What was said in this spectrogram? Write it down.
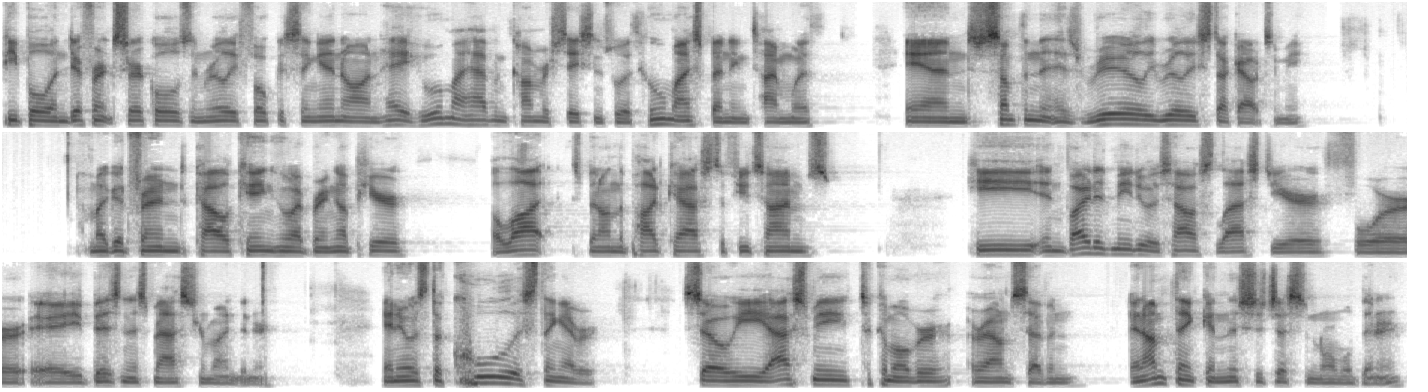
people in different circles and really focusing in on hey, who am I having conversations with? Who am I spending time with? And something that has really, really stuck out to me. My good friend Kyle King, who I bring up here a lot. He's been on the podcast a few times. He invited me to his house last year for a business mastermind dinner. And it was the coolest thing ever. So he asked me to come over around seven. And I'm thinking this is just a normal dinner.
